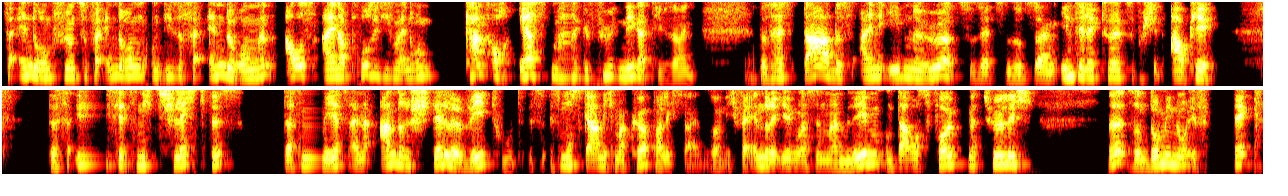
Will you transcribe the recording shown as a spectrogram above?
Veränderungen führen zu Veränderungen und diese Veränderungen aus einer positiven Veränderung kann auch erstmal gefühlt negativ sein. Das heißt, da das eine Ebene höher zu setzen, sozusagen intellektuell zu verstehen, ah, okay, das ist jetzt nichts Schlechtes, dass mir jetzt eine andere Stelle wehtut. Es, es muss gar nicht mal körperlich sein, sondern ich verändere irgendwas in meinem Leben und daraus folgt natürlich ne, so ein Domino-Effekt.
